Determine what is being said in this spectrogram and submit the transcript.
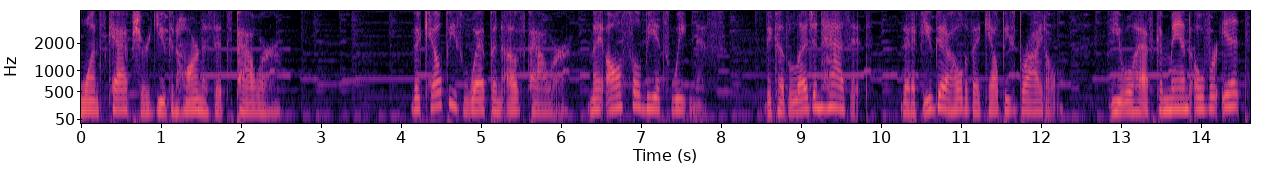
Once captured, you can harness its power. The Kelpie's weapon of power may also be its weakness, because legend has it that if you get a hold of a Kelpie's bridle, you will have command over it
